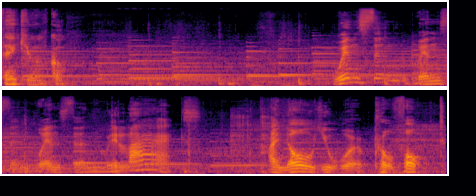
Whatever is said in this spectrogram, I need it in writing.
Thank you, Uncle. Winston, Winston, Winston, relax. I know you were provoked.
